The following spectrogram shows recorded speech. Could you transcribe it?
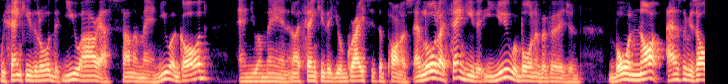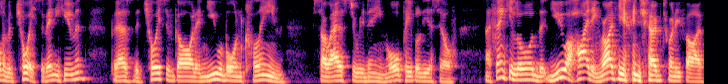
We thank you, the Lord, that you are our Son of Man. You are God and you are man. And I thank you that your grace is upon us. And Lord, I thank you that you were born of a virgin, born not as the result of a choice of any human, but as the choice of God, and you were born clean so as to redeem all people to yourself. I thank you, Lord, that you are hiding right here in Job 25.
